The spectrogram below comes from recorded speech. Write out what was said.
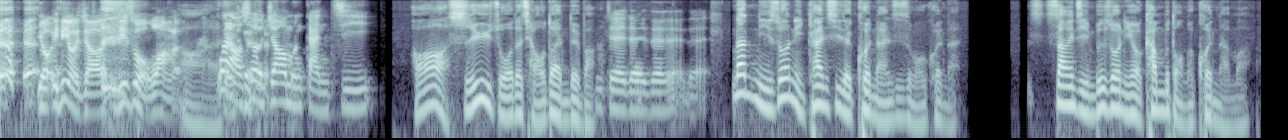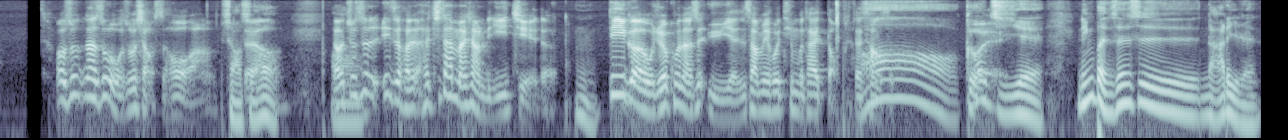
有，一定有教，一定是我忘了啊。魏老师有教我们感激 哦，石玉琢的桥段对吧？对对对对对。那你说你看戏的困难是什么困难？上一集你不是说你有看不懂的困难吗？我说那是我说小时候啊，小时候，啊、然后就是一直很很，其实还蛮想理解的。嗯，第一个我觉得困难是语言上面会听不太懂在唱什么。哦，高级耶！您本身是哪里人？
